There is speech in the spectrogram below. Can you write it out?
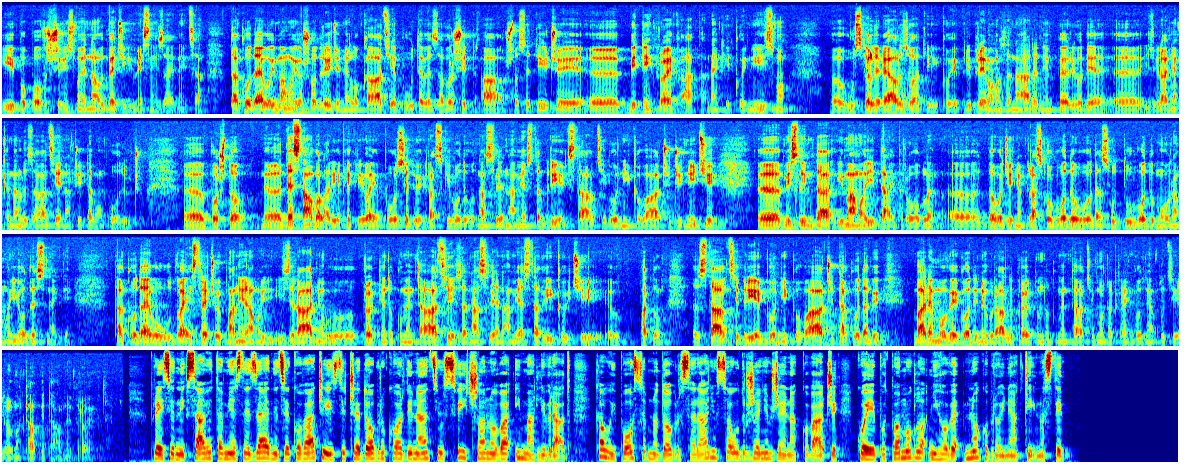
i po površini smo jedna od većih mjesnih zajednica. Tako da evo imamo još određene lokacije, puteve završiti, a što se tiče e, bitnih projekata, neke koji nismo e, uspjeli realizovati i koje pripremamo za naredni period je e, izgradnja kanalizacije na čitavom području. E, pošto e, desna obala rijeke Krivaje posjeduje gradski vodovod, naseljena mjesta Brijeg, Stavci, Gornji Kovači, Džinići, e, mislim da imamo i taj problem dovođenjem gradskog vodovoda, svu tu vodu moramo i odvesti negdje. Tako da evo u 23. planiramo izradnju projektne dokumentacije za naseljena mjesta Vikovići, pardon, Stavci, Brijeg, Gornji Kovači, tako da bi barem ove godine uradili projektnu dokumentaciju, možda krajem godine aplicirali na kapitalne projekte. Predsjednik Savjeta mjesne zajednice Kovači ističe dobru koordinaciju svih članova i marljiv rad, kao i posebno dobru saradnju sa udruženjem žena Kovači, koje je potpomoglo njihove mnogobrojne aktivnosti.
